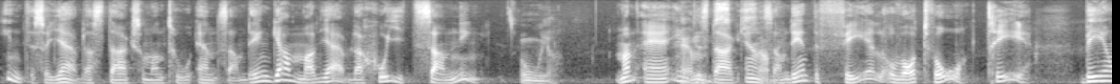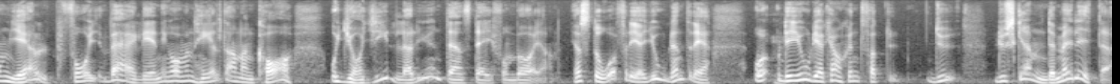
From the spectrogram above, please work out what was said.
inte så jävla stark som man tror ensam. Det är en gammal jävla skitsanning. Oh ja. Man är inte Hemsk stark ensam. sanning. Det är inte fel att vara två, tre. Be om hjälp, få vägledning av en helt annan kar. Och jag gillade ju inte ens dig från början. Jag står för det, jag gjorde inte det. Och och det gjorde jag kanske inte för att du, du, du skrämde mig lite.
